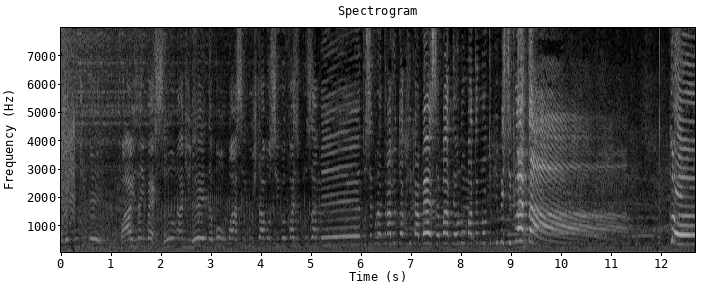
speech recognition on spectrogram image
Jogando Dindê. Faz a inversão na direita. Bom passe. Gustavo Silva faz o cruzamento. Segura a trave, toque de cabeça. Bateu num, bateu no outro de bicicleta. Gol!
